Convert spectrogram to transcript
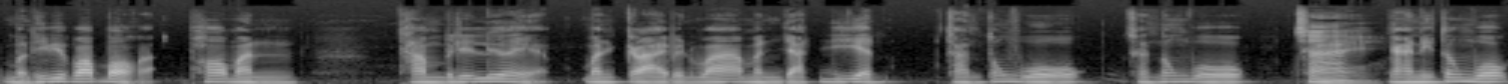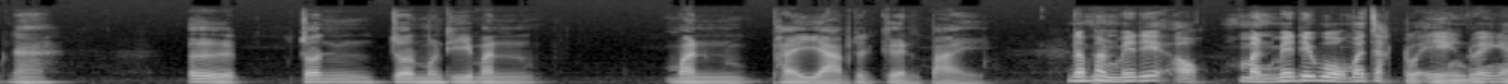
เหมือนที่พี่ป๊อปบอกอะพอมันทำไปเรื่อยๆอะมันกลายเป็นว่ามันยัดเยียดฉันต้องโวกฉันต้องโวกใช่ งานนี้ต้องโวกนะ เออจนจนบางทีมันมันพยายามจนเกินไป แล้วมันไม่ได้ออกมันไม่ได้โวกมาจากตัวเองด้วยไง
